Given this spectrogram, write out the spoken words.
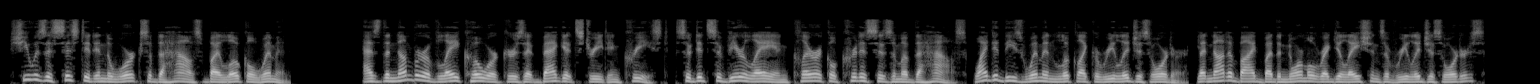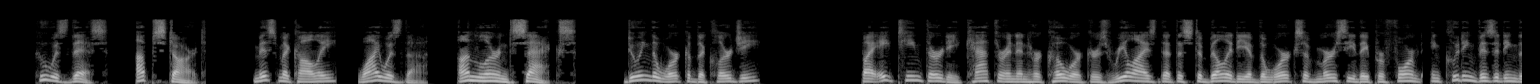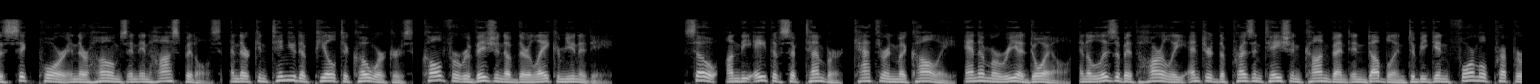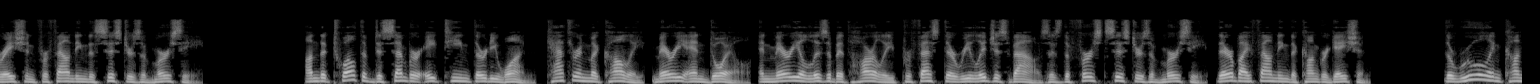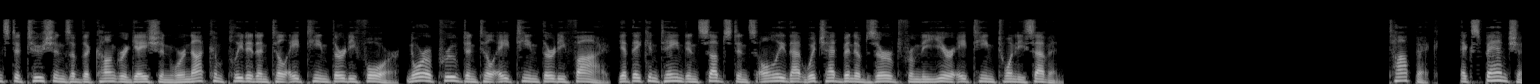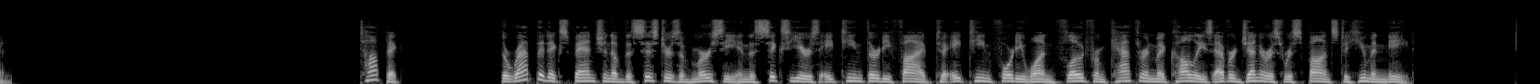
She was assisted in the works of the house by local women. As the number of lay co-workers at Baggot Street increased, so did severe lay and clerical criticism of the house. Why did these women look like a religious order, yet not abide by the normal regulations of religious orders? Who was this upstart Miss McAuley? Why was the unlearned sex doing the work of the clergy? By 1830 Catherine and her co-workers realized that the stability of the works of mercy they performed, including visiting the sick poor in their homes and in hospitals, and their continued appeal to co-workers, called for revision of their lay community. So, on 8 September, Catherine McAuley, Anna Maria Doyle, and Elizabeth Harley entered the Presentation Convent in Dublin to begin formal preparation for founding the Sisters of Mercy. On 12 December 1831, Catherine McAuley, Mary Ann Doyle, and Mary Elizabeth Harley professed their religious vows as the first Sisters of Mercy, thereby founding the congregation. The rule and constitutions of the congregation were not completed until 1834, nor approved until 1835, yet they contained in substance only that which had been observed from the year 1827. Expansion The rapid expansion of the Sisters of Mercy in the six years 1835–1841 flowed from Catherine McAuley's ever-generous response to human need.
